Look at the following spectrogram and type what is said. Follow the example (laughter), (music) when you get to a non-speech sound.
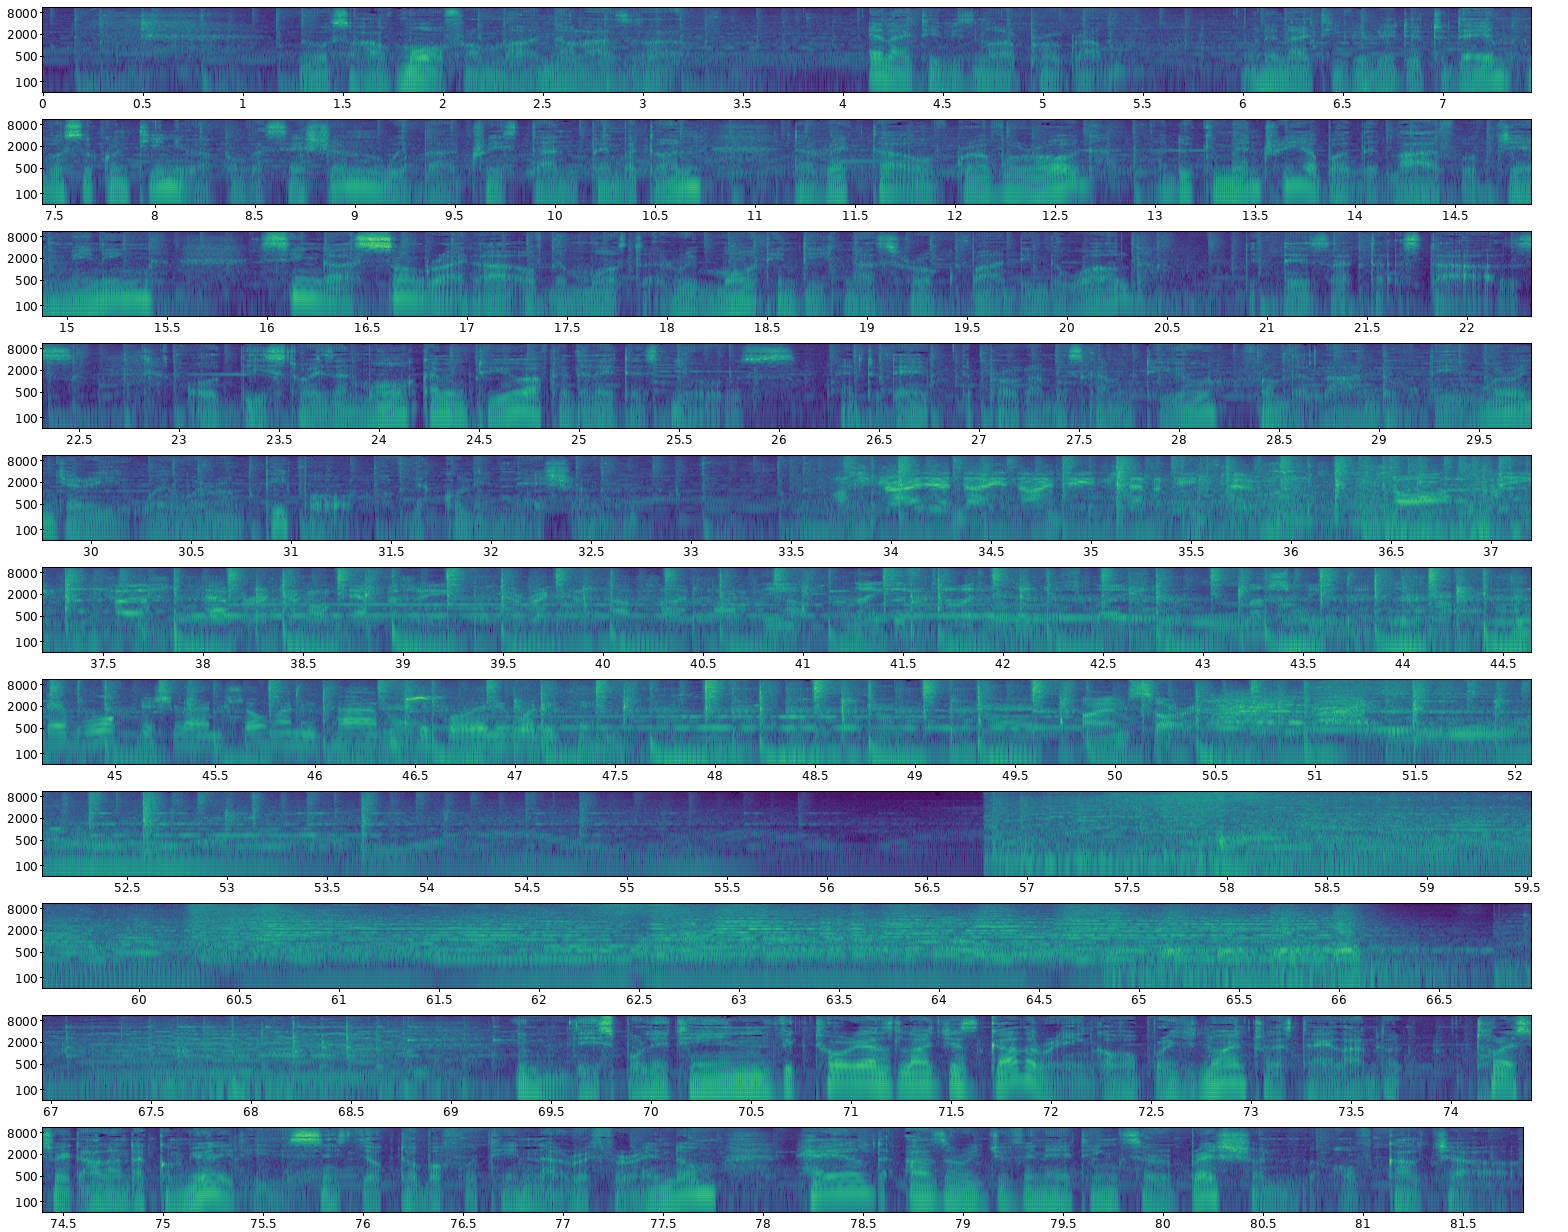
We also have more from uh, NULA's uh, NITV's NULA program. On NITV Radio today, we also continue our conversation with uh, Tristan Pemberton, director of Gravel Road, a documentary about the life of Jay Meaning, singer songwriter of the most remote indigenous rock band in the world, the Desert Stars. All these stories and more coming to you after the latest news. And today, the program is coming to you from the land of the Wurundjeri Woiwurrung people of the Kulin Nation. Australia Day 1972 saw the first Aboriginal embassy erected outside Parliament The native title legislation must be amended. And they've walked this land so many times before anybody came. I am sorry. This bulletin, Victoria's largest gathering of Aboriginal and Torres Strait Islander, Torres Strait Islander communities since the October 14 referendum, hailed as a rejuvenating celebration of culture.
